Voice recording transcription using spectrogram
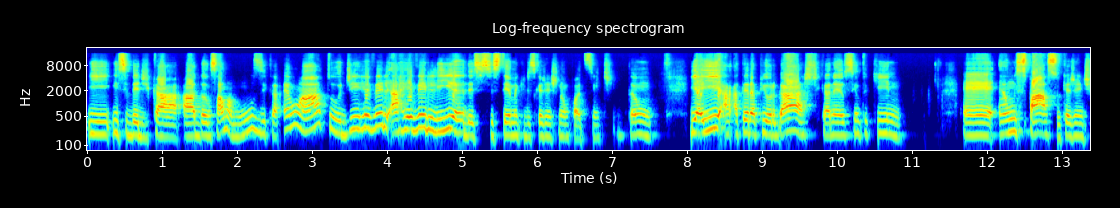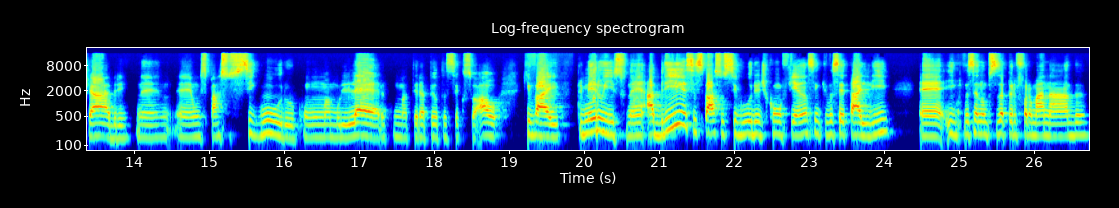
e, e, se dedicar a dançar uma música é um ato de revelia, a revelia desse sistema que diz que a gente não pode sentir. Então, e aí a, a terapia orgástica, né, eu sinto que é, é, um espaço que a gente abre, né, é um espaço seguro com uma mulher, com uma terapeuta sexual, que vai, primeiro isso, né, abrir esse espaço seguro e de confiança em que você está ali é, e que você não precisa performar nada,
